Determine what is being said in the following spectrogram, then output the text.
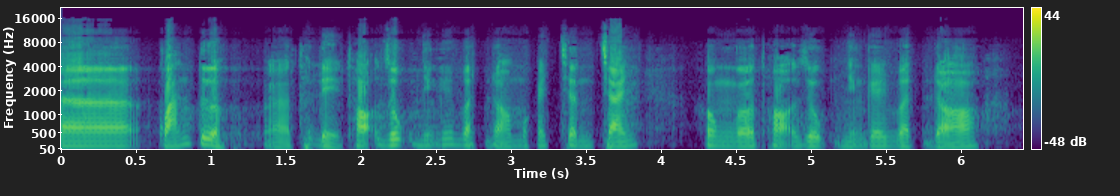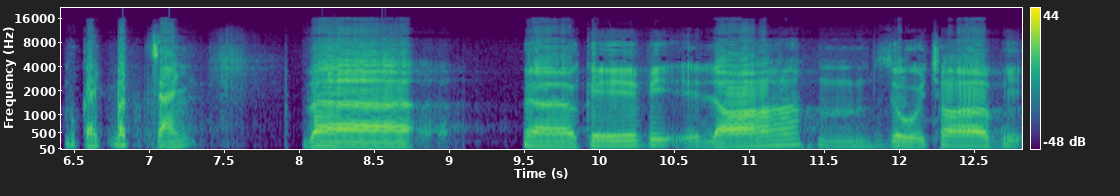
uh, quán tưởng uh, để thọ dụng những cái vật đó một cách chân tránh không có thọ dụng những cái vật đó một cách bất tránh và uh, cái vị đó dù cho vị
